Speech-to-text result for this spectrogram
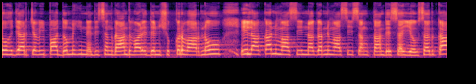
2024 ਭਾਦੋ ਮਹੀਨੇ ਦੀ ਸੰਗਰਾਂਦ ਵਾਲੇ ਦਿਨ ਸ਼ੁੱਕਰਵਾਰ ਨੂੰ ਇਲਾਕਾ ਨਿਵਾਸੀ, ਨਗਰ ਨਿਵਾਸੀ ਸੰਗਤਾਂ ਦੇ ਸਹਿਯੋਗ ਸਦਕਾ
